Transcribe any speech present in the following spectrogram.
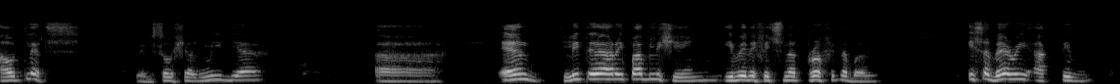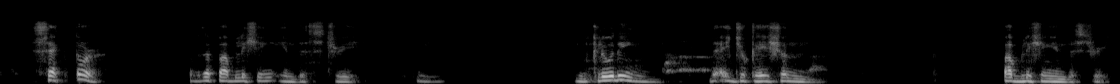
outlets. We have social media uh, and literary publishing, even if it's not profitable, is a very active sector of the publishing industry, mm, including the education publishing industry.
